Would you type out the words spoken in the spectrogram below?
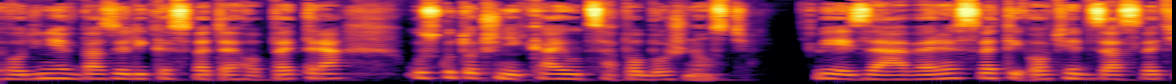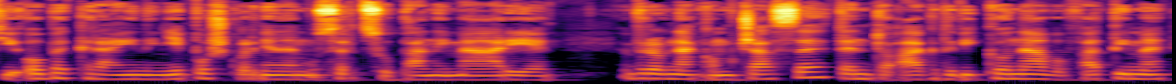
hodine v Bazilike svätého Petra uskutoční kajúca pobožnosť. V jej závere svätý Otec zasvetí obe krajiny nepoškvrnenému srdcu Pany Márie. V rovnakom čase tento akt vykoná vo Fatime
